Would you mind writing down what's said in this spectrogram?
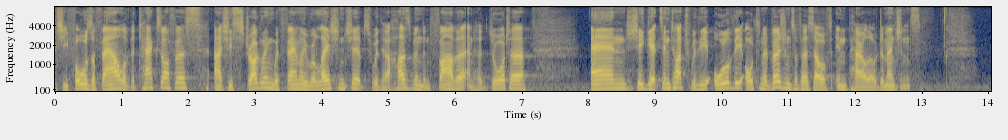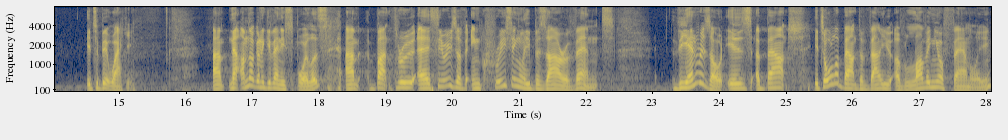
she falls afoul of the tax office. Uh, she's struggling with family relationships with her husband and father and her daughter. And she gets in touch with the, all of the alternate versions of herself in parallel dimensions. It's a bit wacky. Um, now, I'm not going to give any spoilers, um, but through a series of increasingly bizarre events, the end result is about, it's all about the value of loving your family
